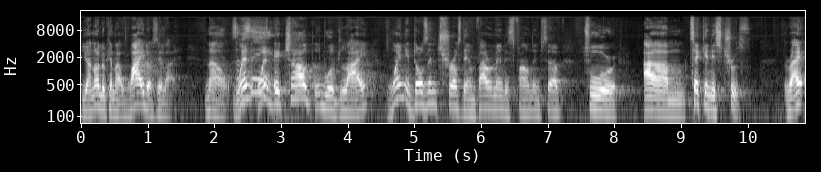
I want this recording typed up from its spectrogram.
You are not looking at why does he lie. Now, what when, I'm when a child would lie, when he doesn't trust the environment he's found himself to um, take in his truth, right?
